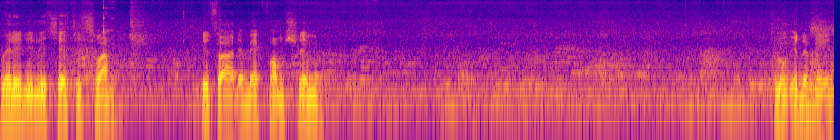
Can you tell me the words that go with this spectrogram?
Very delicious this one. This one they make from shrimp. Look in the meat.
